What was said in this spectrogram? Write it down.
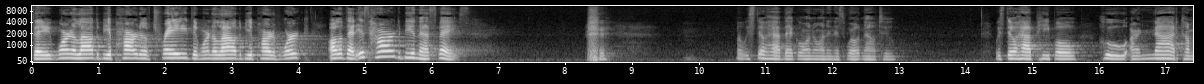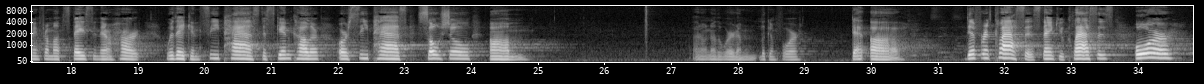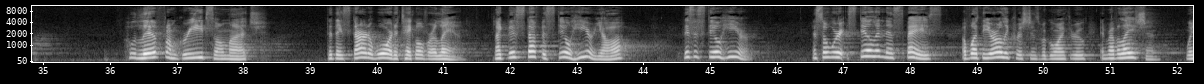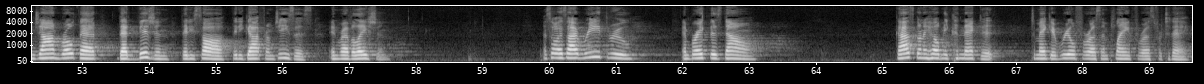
They weren't allowed to be a part of trade, they weren't allowed to be a part of work, all of that. It's hard to be in that space. but we still have that going on in this world now, too. We still have people who are not coming from a space in their heart where they can see past the skin color or see past social, um, I don't know the word I'm looking for, De- uh, different classes, thank you, classes, or who live from greed so much that they start a war to take over a land. Like this stuff is still here, y'all. This is still here. And so we're still in this space of what the early Christians were going through in Revelation. When John wrote that, that vision that he saw, that he got from Jesus in Revelation. And so as I read through and break this down, God's going to help me connect it to make it real for us and plain for us for today.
